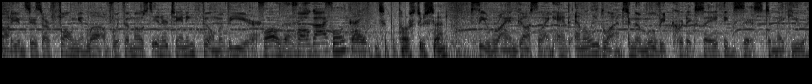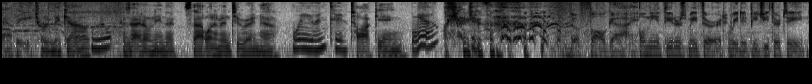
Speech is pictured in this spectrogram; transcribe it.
Audiences are falling in love with the most entertaining film of the year. Fall guy. Fall guy. Fall guy. That's what the poster said. See Ryan Gosling and Emily Blunt in the movie critics say exists to make you happy. Trying to make it out? Nope. Because I don't either. It's not what I'm into right now. What are you into? Talking. Yeah. The Fall Guy. Only in theaters May 3rd. Rated PG-13. Hey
